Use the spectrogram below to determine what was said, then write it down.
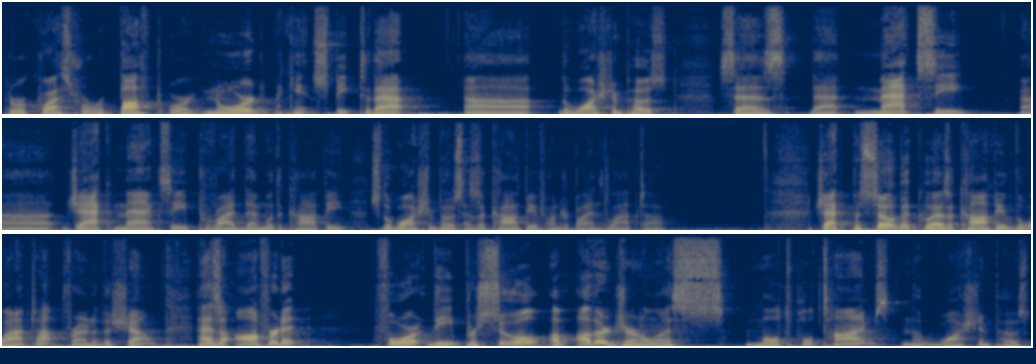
The requests were rebuffed or ignored. I can't speak to that. Uh, the Washington Post says that Maxey, uh, Jack Maxey, provided them with a copy, so the Washington Post has a copy of Hunter Biden's laptop. Jack Posobiec, who has a copy of the laptop, friend of the show, has offered it for the pursuit of other journalists multiple times, and the Washington Post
